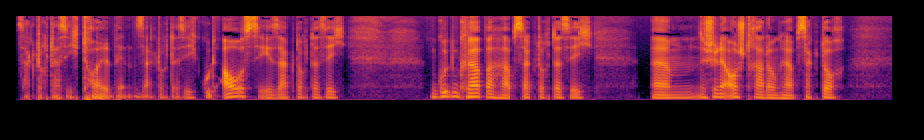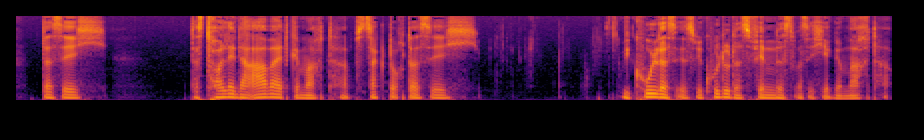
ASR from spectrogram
Sag doch, dass ich toll bin, sag doch, dass ich gut aussehe, sag doch, dass ich einen guten Körper habe, sag doch, dass ich ähm, eine schöne Ausstrahlung habe, sag doch, dass ich das Tolle in der Arbeit gemacht habe, sag doch, dass ich, wie cool das ist, wie cool du das findest, was ich hier gemacht habe.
